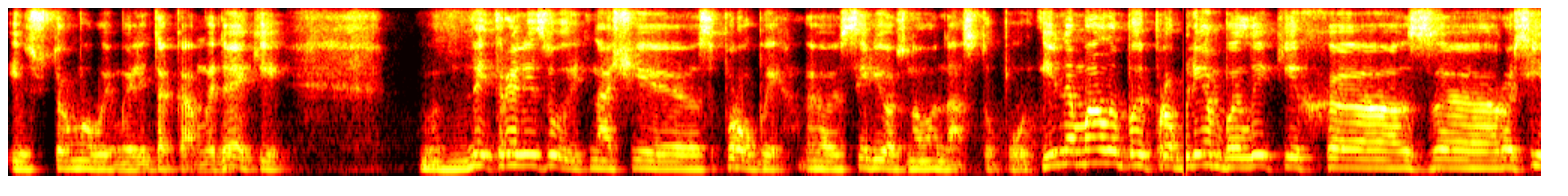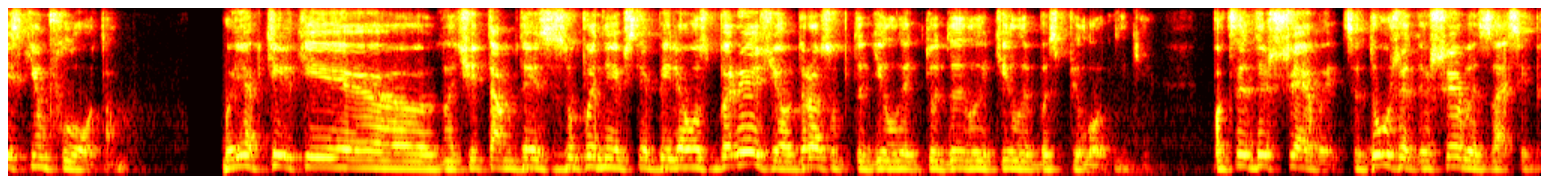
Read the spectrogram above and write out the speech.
і з штурмовими літаками, да, які нейтралізують наші спроби е, серйозного наступу, і не мали би проблем великих е, з російським флотом. Бо як тільки е, значить, там десь зупинився біля узбережжя, одразу б тоді туди летіли безпілотники. Бо це дешевий, це дуже дешевий засіб.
